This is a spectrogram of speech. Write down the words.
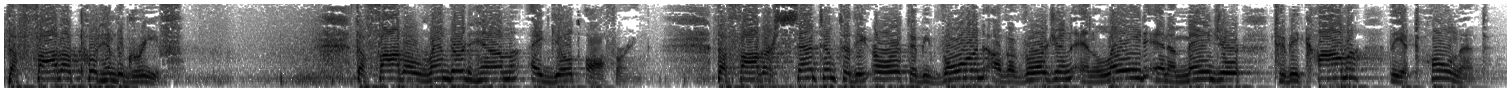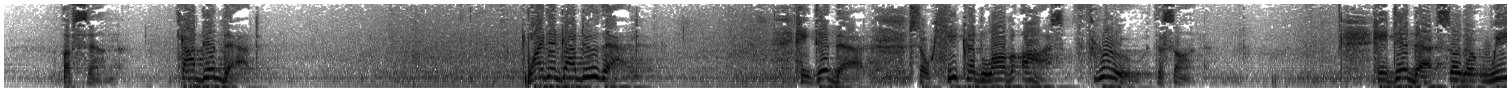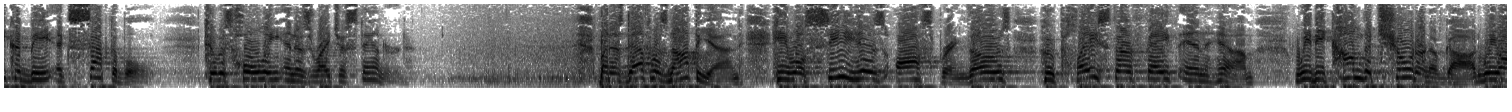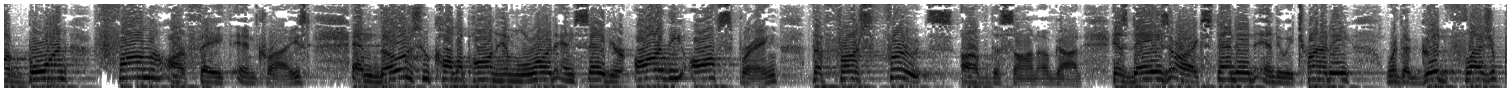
The Father put him to grief. The Father rendered him a guilt offering. The Father sent him to the earth to be born of a virgin and laid in a manger to become the atonement of sin. God did that. Why did God do that? He did that so he could love us through the Son. He did that so that we could be acceptable to his holy and his righteous standard. But his death was not the end. He will see his offspring, those who place their faith in him. We become the children of God. We are born from our faith in Christ. And those who call upon him Lord and Savior are the offspring, the first fruits of the Son of God. His days are extended into eternity where the good pleasure,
